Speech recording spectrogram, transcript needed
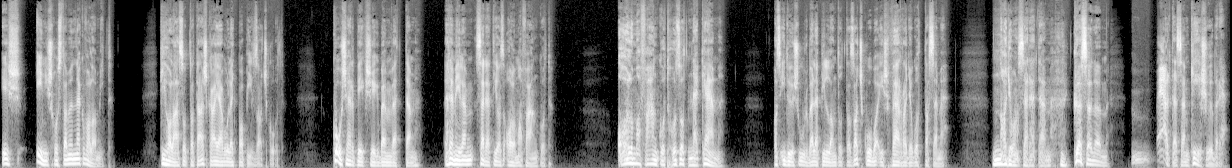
és én is hoztam önnek valamit. Kihalászott a táskájából egy papírzacskót. Kóserpékségben vettem. Remélem szereti az almafánkot. Almafánkot hozott nekem? Az idős úr belepillantott az acskóba, és felragyogott a szeme. Nagyon szeretem. Köszönöm. Elteszem későbbre.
